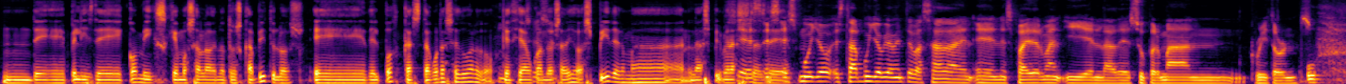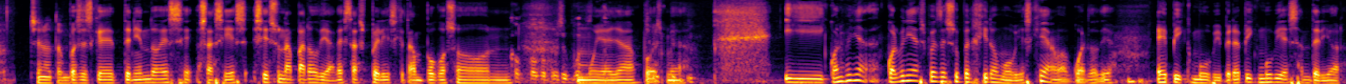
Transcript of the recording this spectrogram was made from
mm, de pelis de cómics que hemos hablado en otros capítulos eh, del podcast. ¿Te acuerdas, Eduardo? Que decía sí, cuando sí. salió Spider-Man, las primeras Sí, es, de... es muy, está muy obviamente basada en, en Spider-Man y en la de Superman Returns. Uf. Se nota mucho. Pues es que teniendo ese, o sea, si es, si es una parodia de esas pelis que tampoco son Con poco muy allá, pues mira. ¿Y cuál venía, cuál venía después de Super Hero Movie? Es que ya no me acuerdo, tío. Epic Movie, pero Epic Movie es anterior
